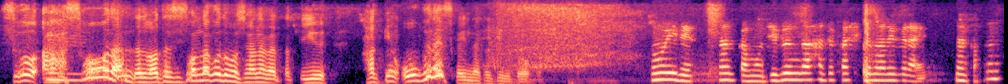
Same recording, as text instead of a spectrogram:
すごい、ああ、うんそうなんだ、私そんなことも知らなかったっていう発見多くないですか、田舎来ると。多いです。なんかもう自分が恥ずかしくなるぐらい、なんか本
